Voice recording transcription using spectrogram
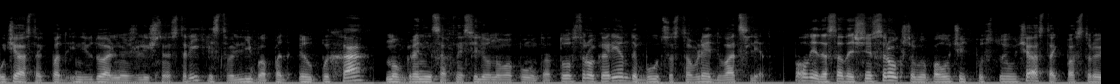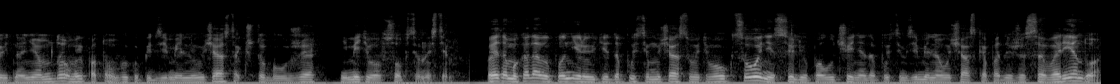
участок под индивидуальное жилищное строительство, либо под ЛПХ, но в границах населенного пункта, то срок аренды будет составлять 20 лет. Вполне достаточный срок, чтобы получить пустой участок, построить на нем дом и потом выкупить земельный участок, чтобы уже иметь его в собственности. Поэтому, когда вы планируете, допустим, участвовать в аукционе с целью получения, допустим, земельного участка под ИЖС в аренду,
